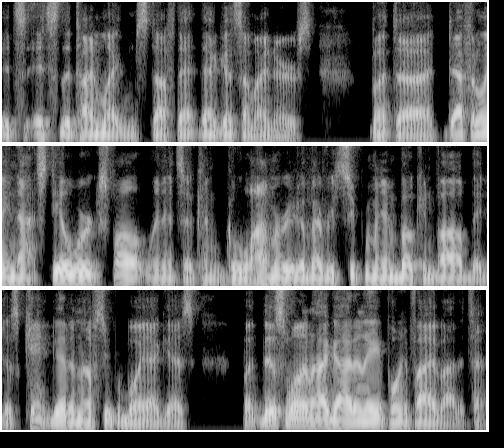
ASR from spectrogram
it's it's the time timeline stuff that that gets on my nerves but uh definitely not steelworks fault when it's a conglomerate of every superman book involved they just can't get enough superboy i guess but this one i got an 8.5 out of 10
